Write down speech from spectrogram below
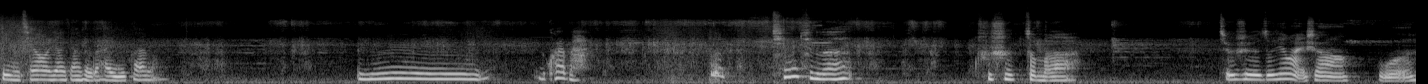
比你前两天相处的还愉快吗？嗯，愉快吧。听起来这是怎么了？就是昨天晚上我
